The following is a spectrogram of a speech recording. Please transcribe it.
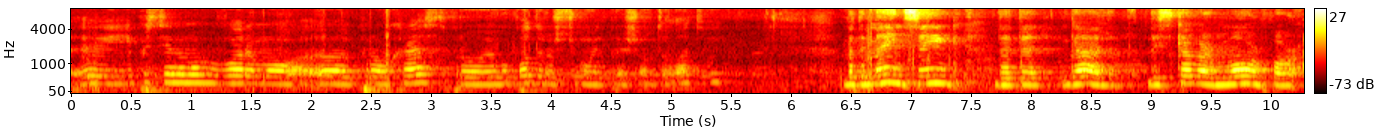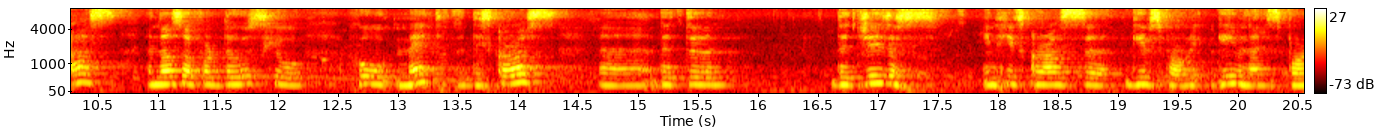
Е, І постійно ми говоримо е, про хрест, про його подорож, чому він прийшов до Латвії. But the main thing that uh, God discovered more for us and also for those who who met this cross, uh, that uh, that Jesus in His cross uh, gives forgiveness for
